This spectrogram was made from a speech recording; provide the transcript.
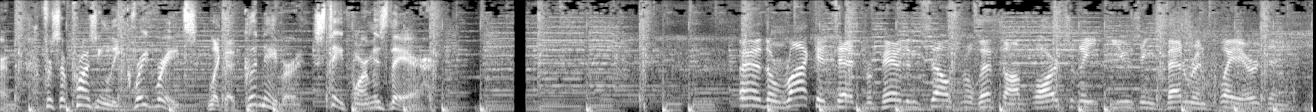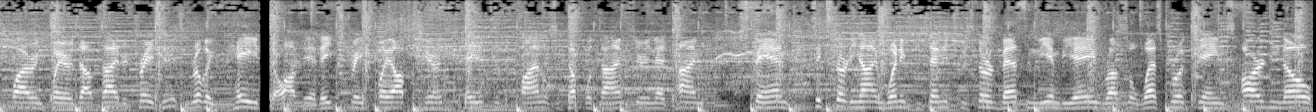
For surprisingly great rates, like a good neighbor, State Farm is there. Uh, the Rockets had prepared themselves for liftoff, largely using veteran players and acquiring players outside of trades, and it's really paid off. He had eight straight playoff appearances, made it to the finals a couple of times during that time span. 639 winning percentage was third best in the NBA. Russell Westbrook, James Harden, though,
